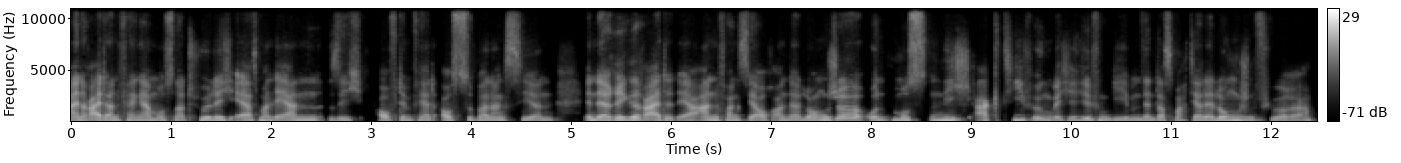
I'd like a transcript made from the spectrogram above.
Ein Reitanfänger muss natürlich erstmal lernen, sich auf dem Pferd auszubalancieren. In der Regel reitet er anfangs ja auch an der Longe und muss nicht aktiv irgendwelche Hilfen geben, denn das macht ja der Longenführer.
